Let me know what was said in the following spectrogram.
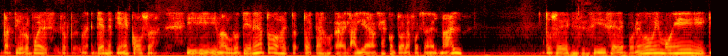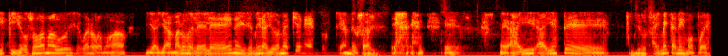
El partido lo puede, lo, ¿entiendes? Tiene cosas. Y, y, y Maduro tiene a todos esto- todas estas alianzas con todas las fuerzas del mal. Entonces, si se le pone muy, muy quisquillosos a Maduro, dice, bueno, vamos a, ya, llama a los del ELN y dice, mira, ayúdame aquí en esto, ¿entiendes? O sea, hay, hay este, Dios. hay mecanismos, pues.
